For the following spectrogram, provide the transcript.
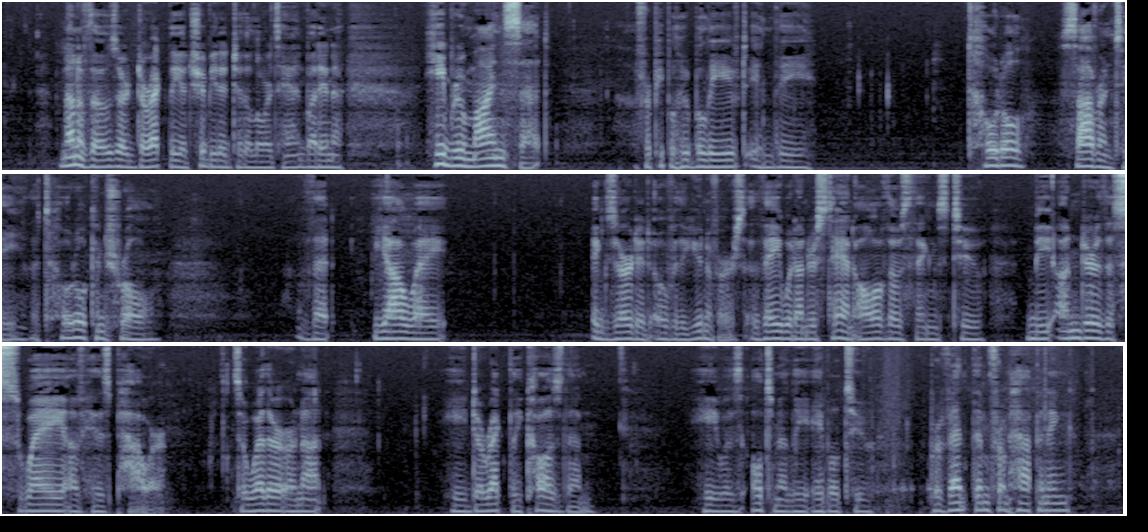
None of those are directly attributed to the Lord's hand, but in a Hebrew mindset for people who believed in the total sovereignty, the total control that Yahweh exerted over the universe, they would understand all of those things to be under the sway of his power. So, whether or not he directly caused them, he was ultimately able to prevent them from happening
